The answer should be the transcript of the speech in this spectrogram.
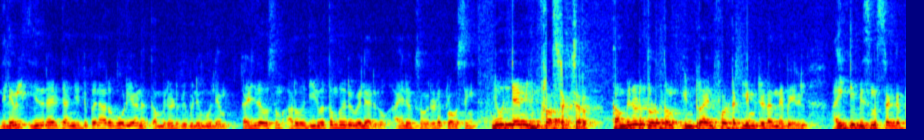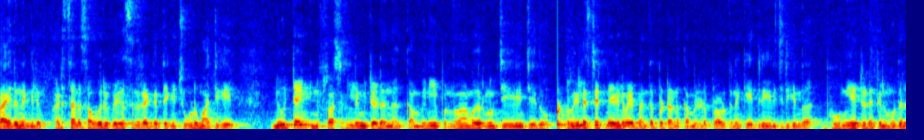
നിലവിൽ ഇരുപതിനായിരത്തി അഞ്ഞൂറ്റി പതിനാറ് കോടിയാണ് കമ്പനിയുടെ വിപണി മൂല്യം. കഴിഞ്ഞ ദിവസം അറുന്നൂറ്റി ഇരുപത്തൊമ്പത് രൂപയിലായിരുന്നു ഐനോക്സ് ഓഹരിയുടെ ക്ലോസിംഗ് ന്യൂ ടൈം ഇൻഫ്രാസ്ട്രക്ചർ കമ്പനിയുടെ തുടക്കം ഇൻട്രാ ഇൻഫോടെക് ലിമിറ്റഡ് എന്ന പേരിൽ ഐ ടി ബിസിനസ് രംഗത്തായിരുന്നെങ്കിലും അടിസ്ഥാന സൗകര്യ വികസന രംഗത്തേക്ക് ചൂടുമാറ്റുകയും ന്യൂ ടൈം ഇൻഫ്രാസ്ട്രക്ചർ ലിമിറ്റഡ് എന്ന് കമ്പനിയെ പുനർനാമകരണം ചെയ്യുകയും ചെയ്തു. റിയൽ എസ്റ്റേറ്റ് മേഖലയുമായി ബന്ധപ്പെട്ടാണ് കമ്പനിയുടെ പ്രവർത്തനം കേന്ദ്രീകരിച്ചിരിക്കുന്നത്. ഭൂമി ഏറ്റെടുക്കൽ മുതൽ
